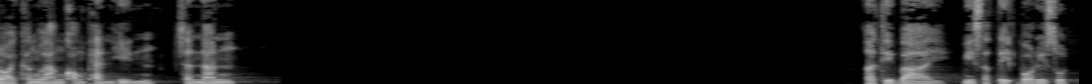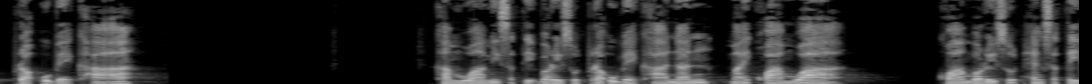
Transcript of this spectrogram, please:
รอยข้างหลังของแผ่นหิน ฉะนั้น อธิบายมีสติบริสุทธิ์เพราะอุเบกขาคำว่ามีสติบริสุทธิ์เพราะอุเบกขานั้น หมายความว่า ความบริสุทธิ์แห่งสติ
